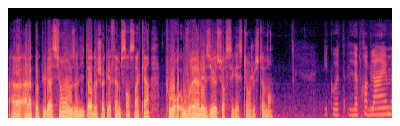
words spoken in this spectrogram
à la population, aux auditeurs de Choc FM 105.1 pour ouvrir les yeux sur ces questions justement? Écoute, le problème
